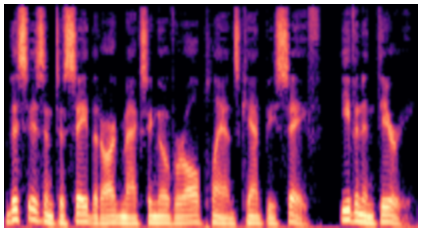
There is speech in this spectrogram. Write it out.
This isn't to say that argmaxing over all plans can't be safe, even in theory.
